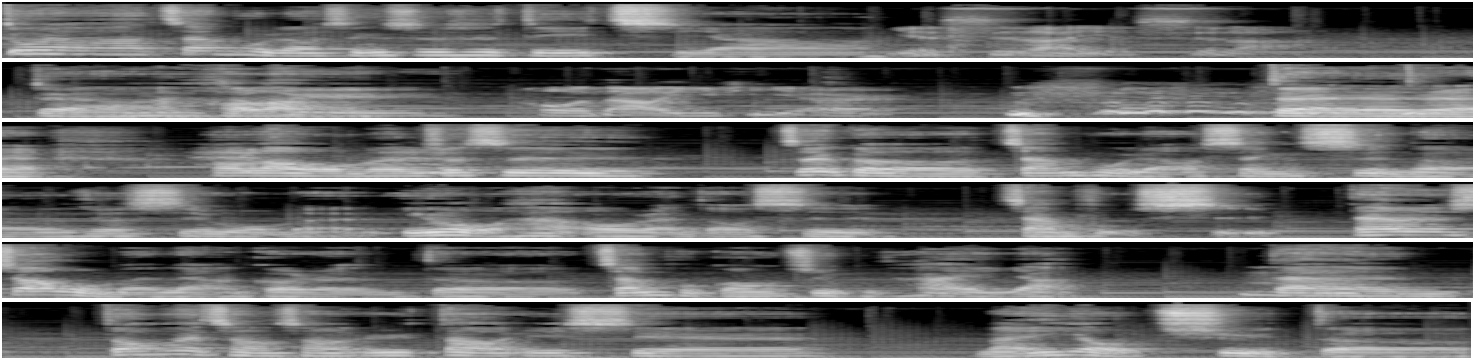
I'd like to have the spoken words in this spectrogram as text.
对啊，占卜聊心事是第一集啊，也是啦，也是啦，对啊，我们好了终，于活到 EP 二，对对对，好了，我们就是这个占卜聊心事呢，就是我们因为我和欧人都是占卜师，但是虽然我们两个人的占卜工具不太一样，嗯但都会常常遇到一些蛮有趣的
